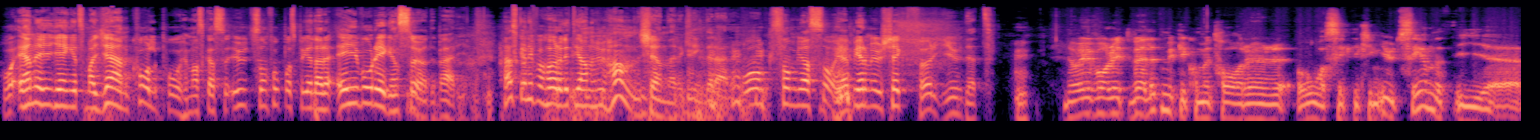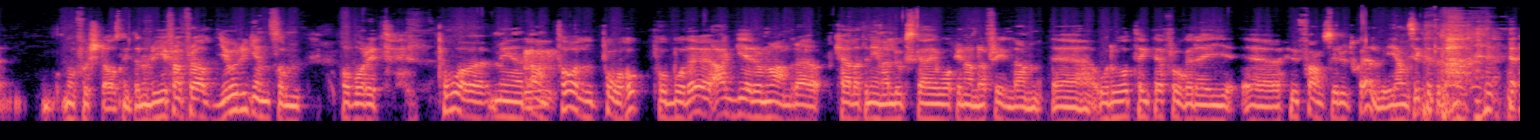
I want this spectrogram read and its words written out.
Och en i gänget som har järnkoll på hur man ska se ut som fotbollsspelare är ju vår egen Söderberg. Här ska ni få höra lite grann hur han känner kring det där. Och som jag sa, jag ber om ursäkt för ljudet. Det har ju varit väldigt mycket kommentarer och åsikter kring utseendet i eh, de första avsnitten och det är ju framförallt Jörgen som har varit på med ett antal påhopp på både Agger och några andra, kallat den ena Luke Skywalker, den andra Frillan. Eh, och då tänkte jag fråga dig, eh, hur fan ser du ut själv i ansiktet idag?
